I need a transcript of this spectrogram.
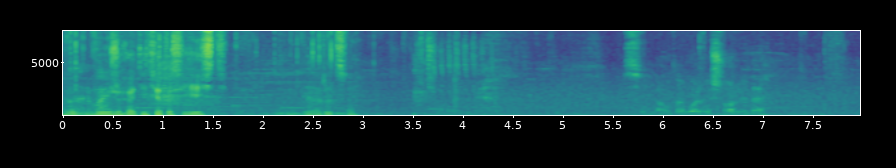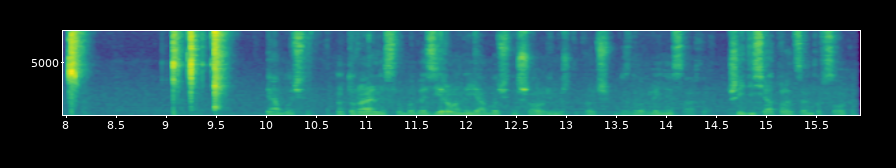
Вы, вы уже хотите это съесть? Как говорится. Сильно алкогольный шорли, да? Яблочный, натуральный, слабогазированный яблочный шорли, между прочим, без добавления сахара. 60% сока.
